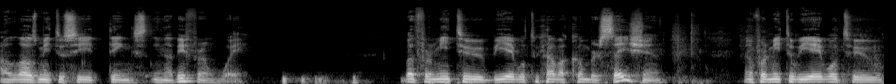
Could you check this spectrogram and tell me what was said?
allows me to see things in a different way. But for me to be able to have a conversation and for me to be able to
